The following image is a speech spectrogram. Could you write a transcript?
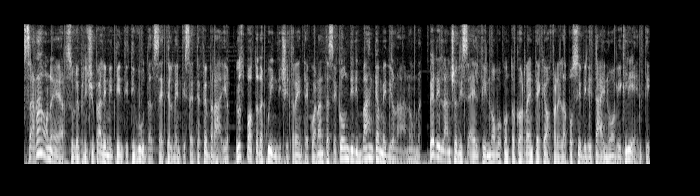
Sarà on air sulle principali emittenti TV dal 7 al 27 febbraio lo spot da 15, 30 e 40 secondi di Banca Mediolanum per il lancio di Selfie, il nuovo conto corrente che offre la possibilità ai nuovi clienti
